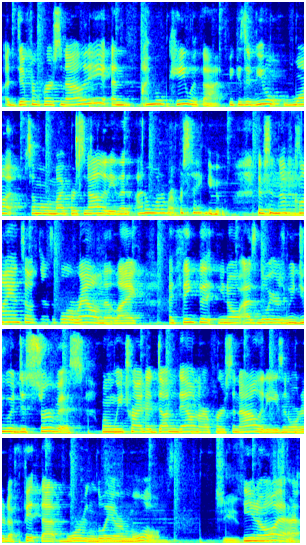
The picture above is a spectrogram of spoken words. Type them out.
a different personality, and I'm okay with that because if you don't want someone with my personality, then I don't want to represent you. There's enough mm. clients out there to go around that like. I think that, you know, as lawyers, we do a disservice when we try to dumb down our personalities in order to fit that boring lawyer mm. mold. Jeez. You know, I,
